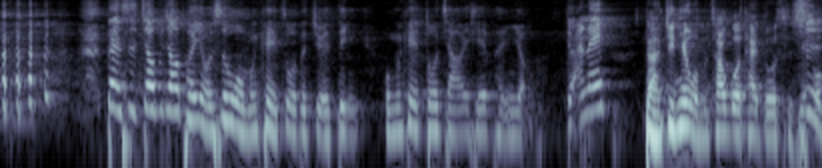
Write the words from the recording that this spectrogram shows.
但是交不交朋友是我们可以做的决定。我们可以多交一些朋友。对，安呢？对啊，今天我们超过太多时间，是我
